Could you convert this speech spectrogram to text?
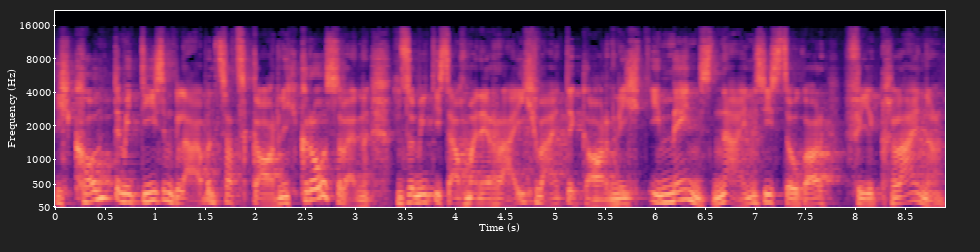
Ich konnte mit diesem Glaubenssatz gar nicht groß werden und somit ist auch meine Reichweite gar nicht immens. Nein, es ist sogar viel kleiner.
